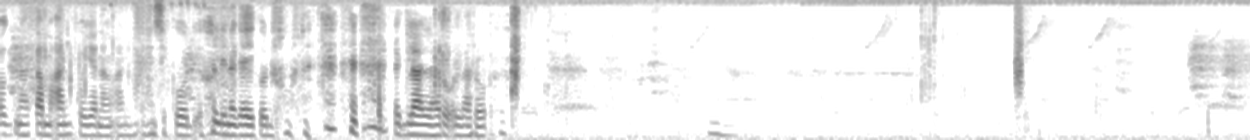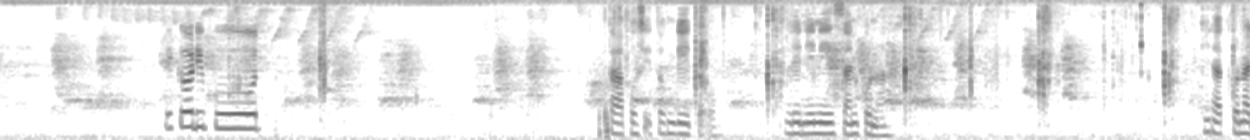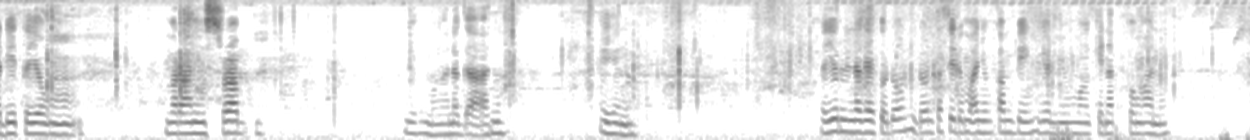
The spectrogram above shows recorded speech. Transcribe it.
Pag natamaan ko yan ng ano, si Cody, linagay ko doon. Naglalaro-laro. Si Cody put. Tapos itong dito, oh lininisan ko na kinat ko na dito yung maraming shrub yung mga nag-aano ayun o ayun linagay ko doon doon kasi dumaan yung kambing yun yung mga kinat kong ano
